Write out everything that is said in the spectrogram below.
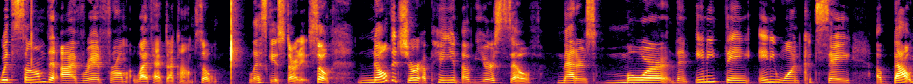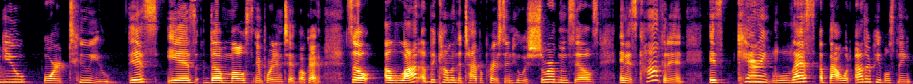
with some that I've read from lifehack.com. So let's get started. So, know that your opinion of yourself matters more than anything anyone could say about you or to you. This is the most important tip. Okay. So, a lot of becoming the type of person who is sure of themselves and is confident is caring less about what other people think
